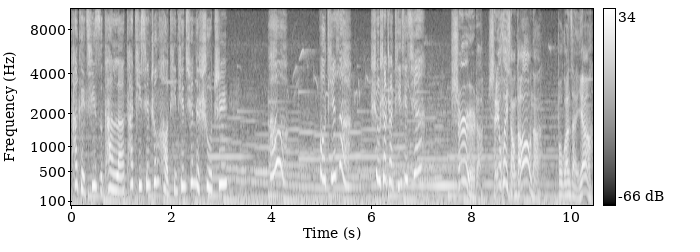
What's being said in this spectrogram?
他给妻子看了他提前装好甜甜圈的树枝。哦，哦天哪，树上长甜甜圈！是的，谁会想到呢？不管怎样，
